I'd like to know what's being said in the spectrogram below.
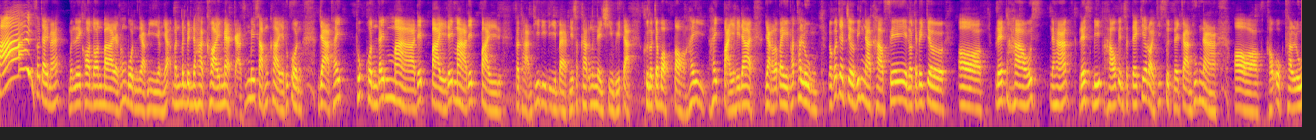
อ้ายเข้าใจไหมเหมือนเลคอนอนบายอะข้างบนเนี่ยมีอย่างเงี้ยมันมันเป็นฮาคลายแม็กอะซึ่งไม่ซ้ำใครอะทุกคนอยากให้ทุกคนได้มาได้ไปได้มาได้ไป สถานที่ดีๆ แบบนี้สักครั้งหนึ่งในชีวิตอะคือเราจะบอกต่อให้ให้ไปให้ได้ อย่างเราไปพัทลุง เราก็จะเจอบิ๊กนาคาเฟ่เราจะไปเจอเอ่อเรดเฮาส์นะฮะเลสบีฟเฮาส์เป็นสเต็กที่อร่อยที่สุดในกลางทุ่งนาเอ่อเขาอกทะลุ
